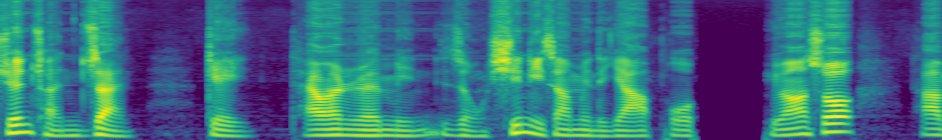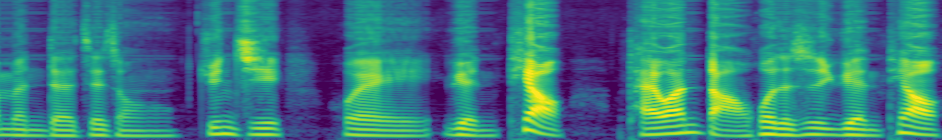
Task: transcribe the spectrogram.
宣传战给台湾人民一种心理上面的压迫。比方说，他们的这种军机会远眺台湾岛，或者是远眺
